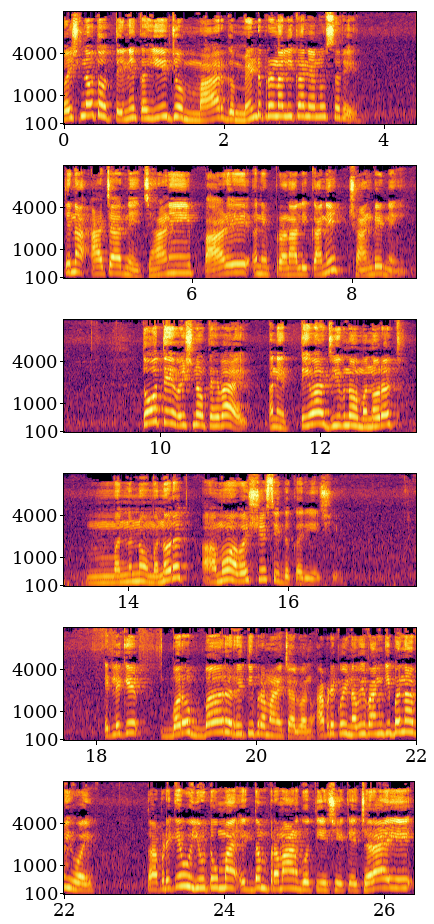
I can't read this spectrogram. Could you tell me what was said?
વૈષ્ણવ તો તેને કહીએ જો માર્ગ મેંડ પ્રણાલિકાને અનુસરે. તેના આચારને જાણે, પાળે અને પ્રણાલિકાને છાંડે નહીં. તો તે વૈષ્ણવ કહેવાય અને તેવા જીવનો મનોરથ મનનો મનોરથ અમો અવશ્ય સિદ્ધ કરીએ છીએ. એટલે કે બરોબર રીતિ પ્રમાણે ચાલવાનું. આપણે કોઈ નવી વાનગી બનાવી હોય, તો આપણે કેવું યુટ્યુબમાં એકદમ પ્રમાણ ગોતીએ છીએ કે જરાય એ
